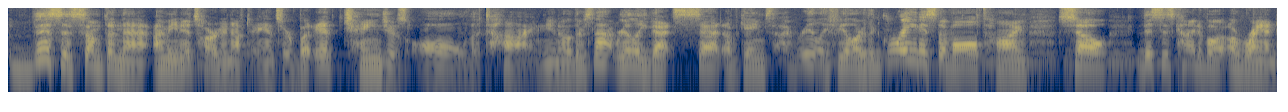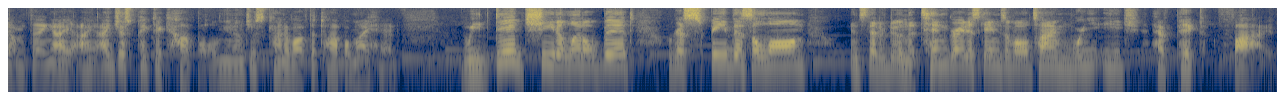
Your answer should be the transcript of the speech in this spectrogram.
this is something that I mean it's hard enough to answer, but it changes all the time. You know, there's not really that set of games that I really feel are the greatest of all time. So this is kind of a, a random thing. I, I I just picked a couple. You know, just kind of off the top of my head. We did cheat a little bit. We're going to speed this along. Instead of doing the 10 greatest games of all time, we each have picked five.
